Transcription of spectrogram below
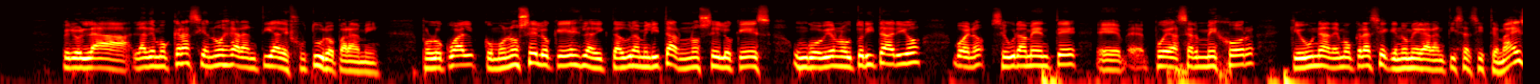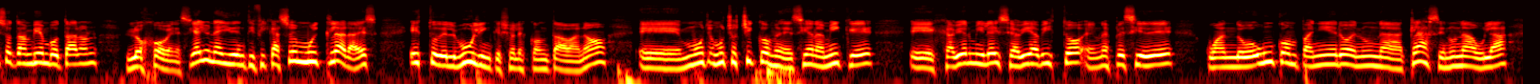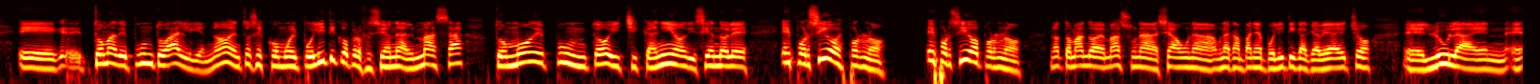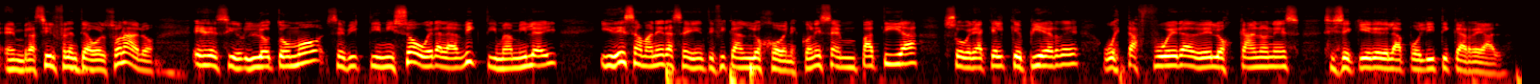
pero la, democracia no es garantía de futuro para mí. Por lo cual, como no sé lo que es la dictadura militar, no sé lo que es un gobierno autoritario, bueno, seguramente eh, pueda ser mejor que una democracia que no me garantiza el sistema. Eso también votaron los jóvenes. Y hay una identificación muy clara, es esto del bullying que yo les contaba, ¿no? Eh, muchos, muchos chicos me decían a mí que eh, Javier Milei se había visto en una especie de cuando un compañero en una clase, en un aula, eh, toma de punto a alguien, ¿no? Entonces, como el político profesional Massa tomó de punto y chicaneó diciéndole, ¿es por sí o es por no? ¿Es por sí o por no? no tomando además una, ya una, una campaña política que había hecho eh, Lula en, en, Brasil frente a Bolsonaro. Es decir, lo tomó, se victimizó o era la víctima Milei y de esa manera se identifican los jóvenes, con esa empatía sobre aquel que pierde o está fuera de los cánones, si se quiere, de la política real.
